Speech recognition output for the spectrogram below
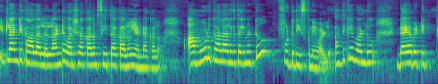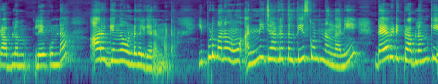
ఇట్లాంటి కాలాలలో అంటే వర్షాకాలం శీతాకాలం ఎండాకాలం ఆ మూడు కాలాలకు తగినట్టు ఫుడ్ తీసుకునేవాళ్ళు. అందుకే వాళ్ళు డయాబెటిక్ ప్రాబ్లం లేకుండా ఆరోగ్యంగా ఉండగలిగారనమాట ఇప్పుడు మనం అన్ని జాగ్రత్తలు తీసుకుంటున్నాం కానీ డయాబెటిక్ ప్రాబ్లంకి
